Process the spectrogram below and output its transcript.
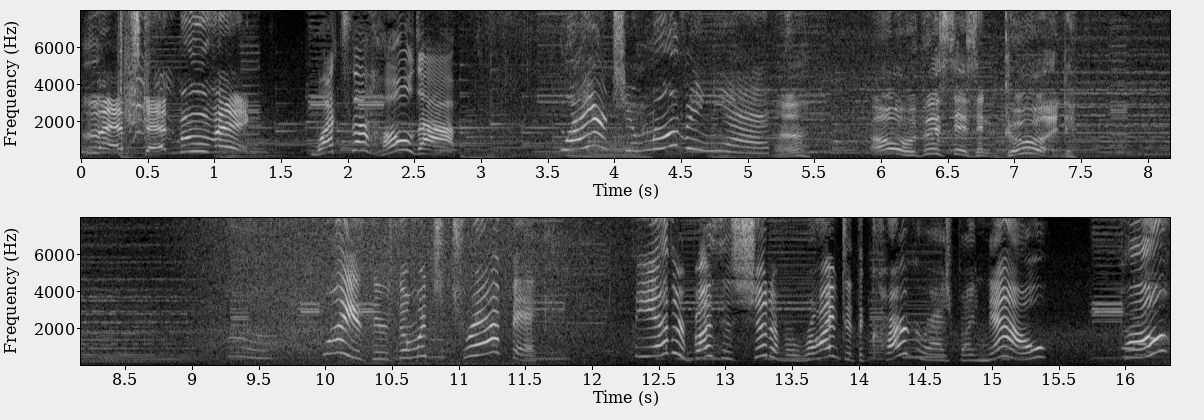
Let's get moving! What's the holdup? Why aren't you moving yet? Huh? Oh, this isn't good. Why is there so much traffic? The other buses should have arrived at the car garage by now. Huh?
